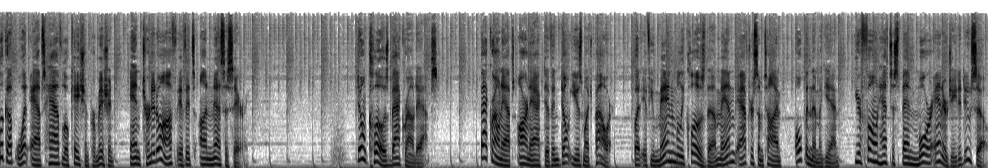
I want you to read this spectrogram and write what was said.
Look up what apps have location permission and turn it off if it's unnecessary. Don't close background apps. Background apps aren't active and don't use much power, but if you manually close them and after some time open them again, your phone has to spend more energy to do so.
